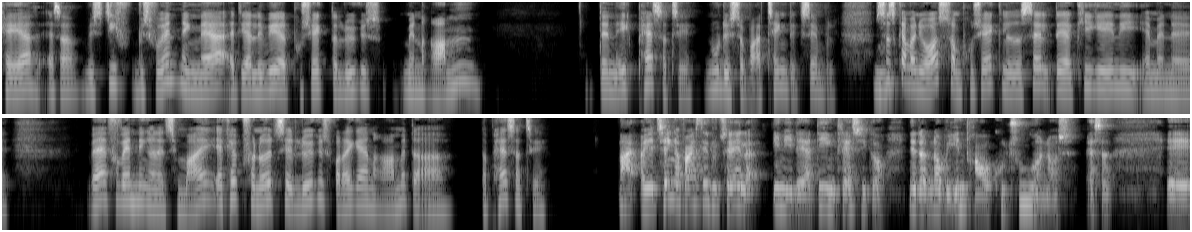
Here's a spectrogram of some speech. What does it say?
kan jeg, altså, hvis, de, hvis forventningen er, at jeg leverer et projekt, der lykkes, men rammen den ikke passer til, nu er det så bare et tænkt eksempel, mm. så skal man jo også som projektleder selv der kigge ind i, jamen, øh, hvad er forventningerne til mig? Jeg kan jo ikke få noget til at lykkes, hvor der ikke er en ramme, der, der passer til. Nej, og jeg tænker faktisk, det du taler ind i der, det er en klassiker, netop når vi inddrager kulturen også. Altså, øh,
